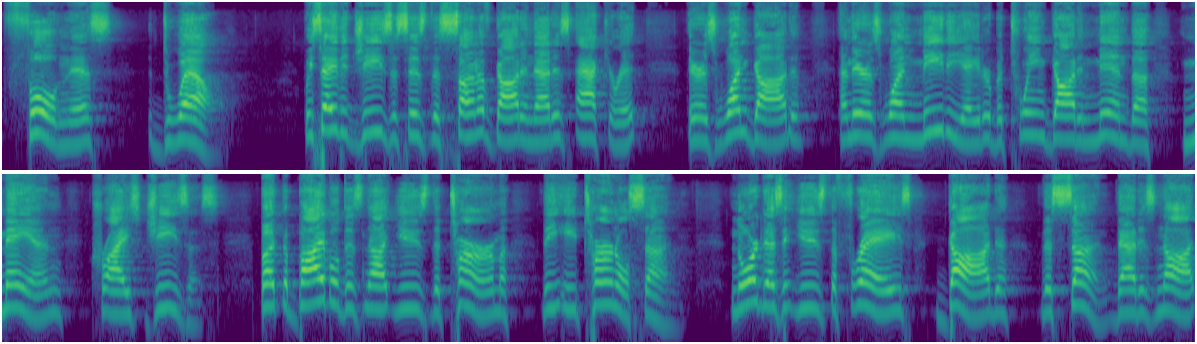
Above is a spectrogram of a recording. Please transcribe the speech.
fullness dwell. We say that Jesus is the Son of God, and that is accurate. There is one God, and there is one mediator between God and men, the man, Christ Jesus. But the Bible does not use the term the eternal Son, nor does it use the phrase God the Son. That is not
